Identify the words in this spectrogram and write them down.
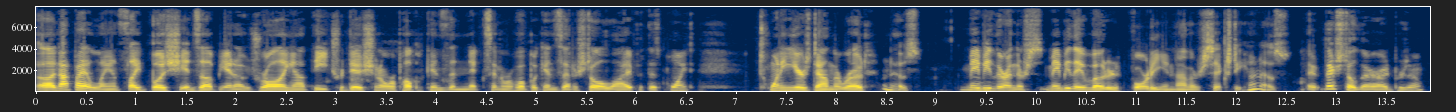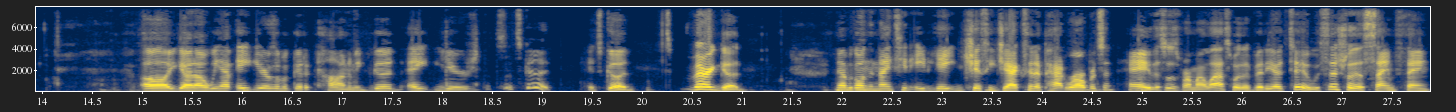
Uh, not by a landslide. Bush ends up, you know, drawing out the traditional Republicans, the Nixon Republicans that are still alive at this point. Twenty years down the road, who knows? Maybe they're in their, maybe they voted forty and now they're sixty. Who knows? They're, they're still there, I'd presume. Uh, you know, we have eight years of a good economy. Good eight years. It's, it's good. It's good. Very good. Now we go into 1988, Jesse Jackson and Pat Robertson. Hey, this was from my last video too. Essentially the same thing,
